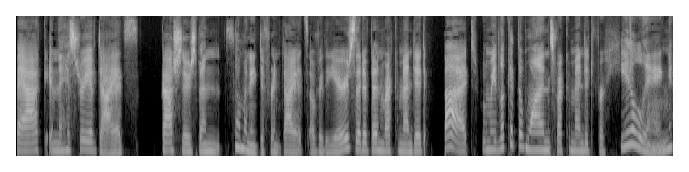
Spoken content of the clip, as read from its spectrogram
back in the history of diets, gosh, there's been so many different diets over the years that have been recommended. But when we look at the ones recommended for healing,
